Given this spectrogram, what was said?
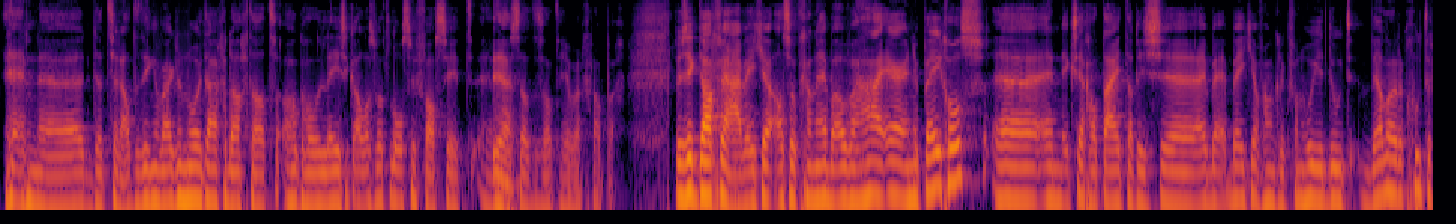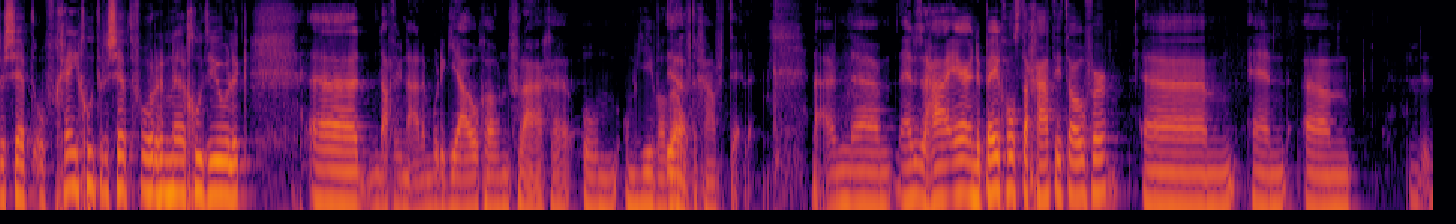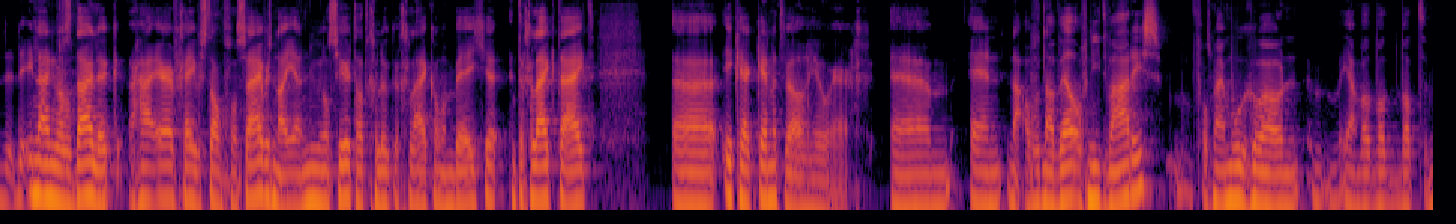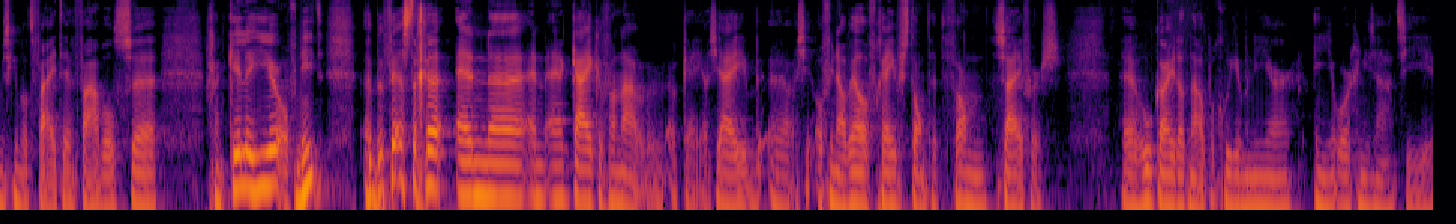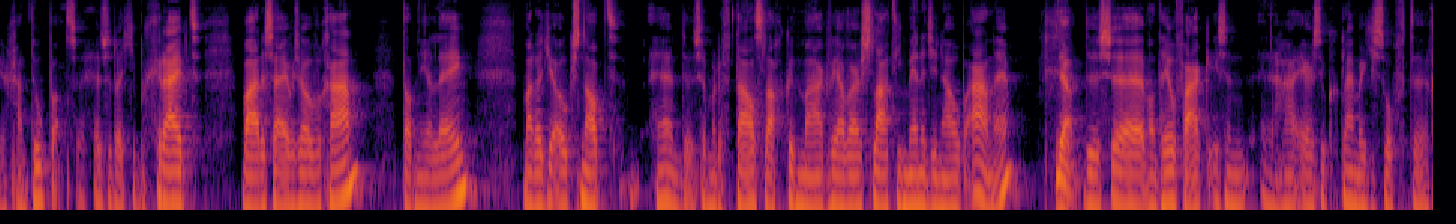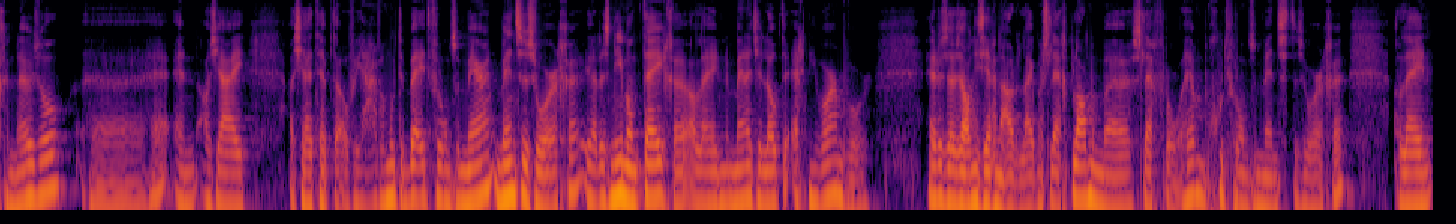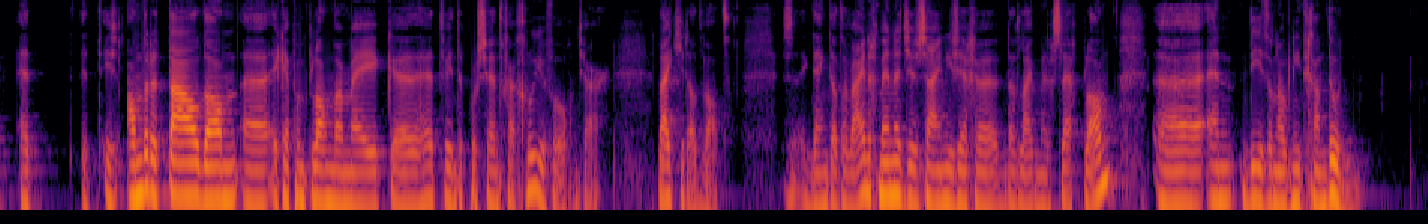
En eh, dat zijn altijd dingen waar ik nog nooit aan gedacht had. Ook al lees ik alles wat los en vast zit. Ja. Dus dat is altijd heel erg grappig. Dus ik dacht, ja, weet je, als we het gaan hebben over HR en de pegels. eh, en ik zeg altijd, dat is eh, een be- een beetje afhankelijk van hoe je het doet. Wel een goed recept of geen goed recept voor een goed huwelijk. Dacht ik, nou, dan moet ik jou gewoon vragen om, om hier wat Ja. over te gaan vertellen. Nou, en, ehm, dus HR en de pegels, daar gaat dit over. Ehm, en ehm, de, inleiding was duidelijk. HR heeft geen verstand van cijfers. Nou ja, nuanceert dat gelukkig gelijk al een beetje. En tegelijkertijd, eh, ik herken het wel heel erg. Ehm, en nou, of het nou wel of niet waar is, volgens mij moet je gewoon ja, wat, wat, wat, misschien wat feiten en fabels eh, gaan killen hier of niet. eh, bevestigen en, eh, en, en kijken van nou, oké, als jij, eh, als je, of je nou wel of geen verstand hebt van cijfers, eh, hoe kan je dat nou op een goede manier in je organisatie eh, gaan toepassen? Hè, zodat je begrijpt waar de cijfers over gaan. Dat niet alleen, maar dat je ook snapt, hè, de, zeg maar de vertaalslag kunt maken. van, Ja, waar slaat die manager nou op aan? Hè? Ja. Dus, eh, want heel vaak is een, een HR is natuurlijk een klein beetje soft eh, geneuzel. Hè? En als jij, als jij het hebt over, ja, we moeten beter voor onze mer- mensen zorgen. Ja, er is niemand tegen, alleen de manager loopt er echt niet warm voor. Dus hij zal niet zeggen, nou, dat lijkt me een slecht plan om, eh, slecht voor, om goed voor onze mensen te zorgen. Alleen, het, het is andere taal dan, eh, ik heb een plan waarmee ik eh, hè, 20% ga groeien volgend jaar. Lijkt je dat wat? Dus ik denk dat er weinig managers zijn die zeggen, dat lijkt me een slecht plan. eh, en die het dan ook niet gaan doen.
